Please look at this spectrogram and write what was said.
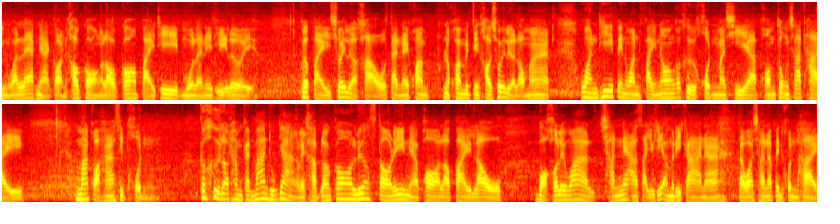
ถึงวันแรกเนี่ยก่อนเข้ากองเราก็ไปที่มูลนิธิเลย เพื่อไปช่วยเหลือเขา แต่ในความในความเป็นจริงเขาช่วยเหลือเรามาก วันที่เป็นวันไฟนอลก็คือคนมาเชียร์พร้อมธงชาติไทยมากกว่า 50 คน ก็คือเราทำกันบ้านทุกอย่างเลยครับ แล้วก็เรื่องสตอรี่เนี่ยพอเราไปเราบอกเขาเลยว่าฉันเนี่ยอาศัยอยู่ที่อเมริกานะ แต่ว่าฉันน่ะเป็นคนไทย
